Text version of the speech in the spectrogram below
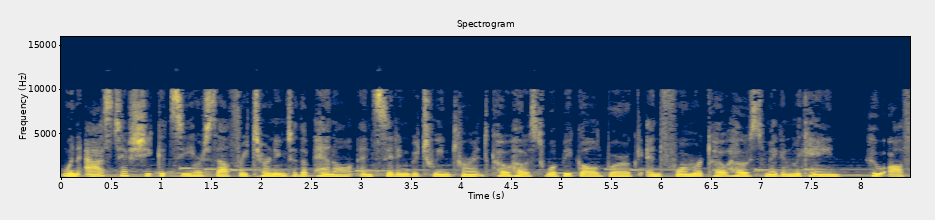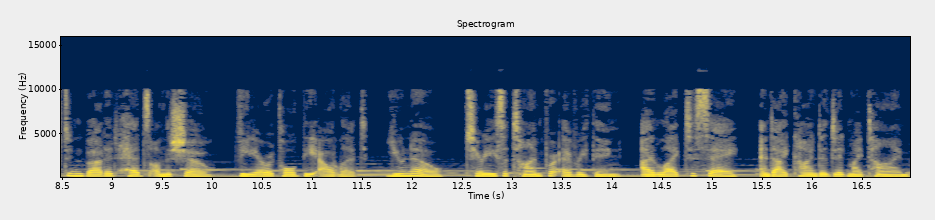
When asked if she could see herself returning to the panel and sitting between current co-host Whoopi Goldberg and former co-host Meghan McCain, who often butted heads on the show, Vieira told the outlet, You know, Teresa time for everything, I like to say, and I kinda did my time.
